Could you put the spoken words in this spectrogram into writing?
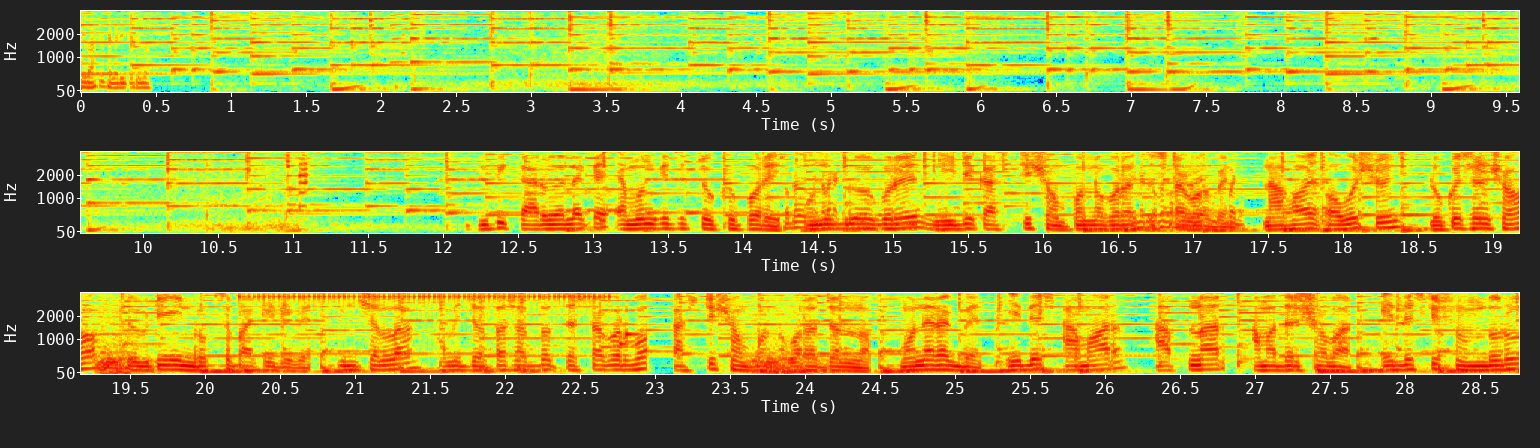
y vas যদি কারও এলাকায় এমন কিছু চোখে পড়ে, অনুগ্রহ করে নিজে কাজটি সম্পন্ন করার চেষ্টা করবেন। না হয় অবশ্যই লোকেশন সহ ছবিটি ইনবক্সে পাঠিয়ে দিবেন ইনশাল্লাহ আমি যথাসাধ্য চেষ্টা করব কাজটি সম্পন্ন করার জন্য। মনে রাখবেন, এই দেশ আমার, আপনার, আমাদের সবার। এই দেশকে সুন্দর ও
